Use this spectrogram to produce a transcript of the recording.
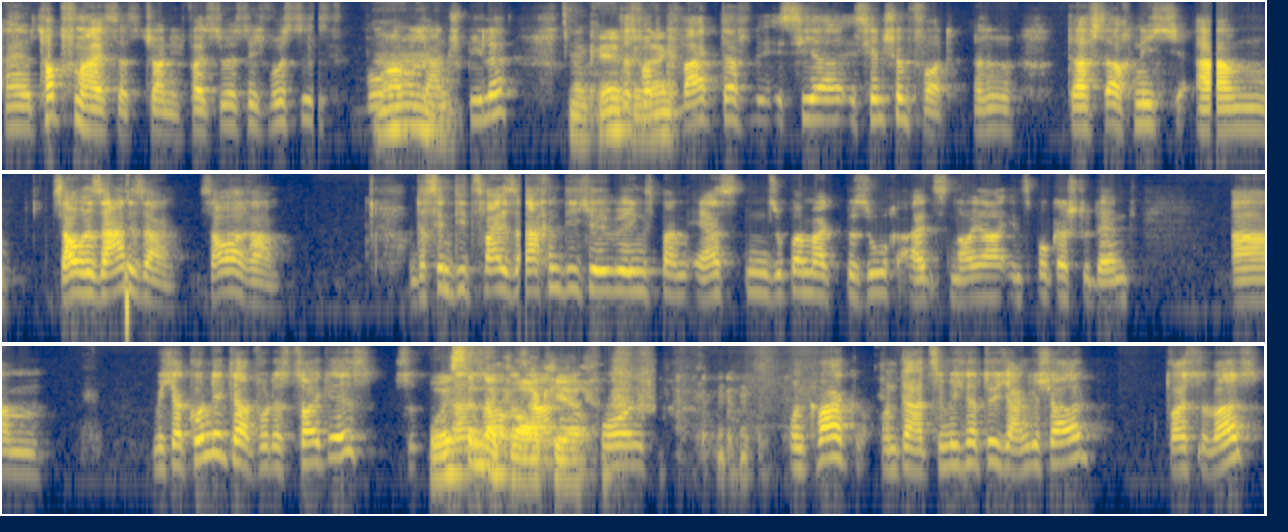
Äh, Topfen heißt das, Johnny, falls du es nicht wusstest, worauf ah. ich anspiele. Okay, das Wort Dank. Quark darf, ist, hier, ist hier ein Schimpfwort. Also darfst auch nicht ähm, saure Sahne sagen, Sauerrahm. Und das sind die zwei Sachen, die ich hier übrigens beim ersten Supermarktbesuch als neuer Innsbrucker Student ähm, mich erkundigt habe, wo das Zeug ist. Wo ist denn der Quark hier? Und, und Quark. Und da hat sie mich natürlich angeschaut. Weißt du was?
